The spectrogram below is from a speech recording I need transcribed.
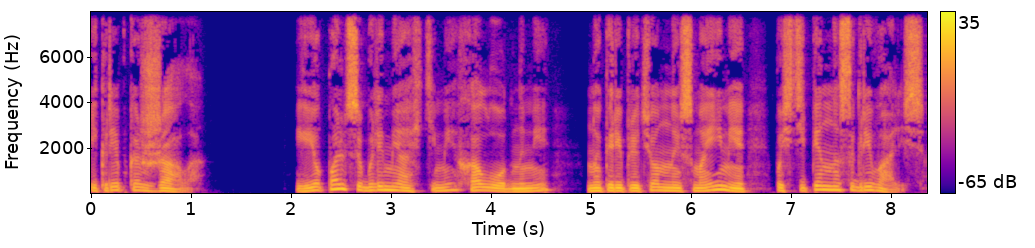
и крепко сжала. Ее пальцы были мягкими, холодными, но переплетенные с моими постепенно согревались.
